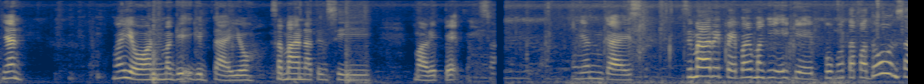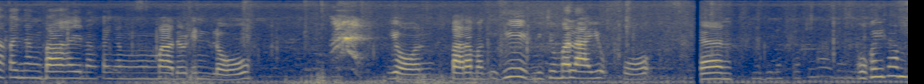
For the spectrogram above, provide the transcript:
Yan. Ngayon, mag-iigib tayo. Samahan natin si Maripe. Ayan guys. Si Maripe, pag mag-iigib, pumunta pa doon sa kanyang bahay ng kanyang mother-in-law. Yon, para mag-igib. Medyo malayo po. Ayan. Okay lang.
